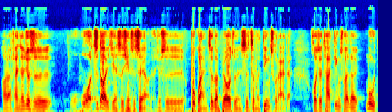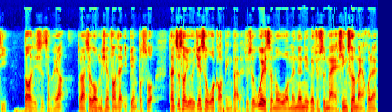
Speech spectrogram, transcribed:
好了，反正就是我我知道一件事情是这样的，就是不管这个标准是怎么定出来的，或者它定出来的目的到底是怎么样，对吧？这个我们先放在一边不说。但至少有一件事我搞明白了，就是为什么我们的那个就是买新车买回来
